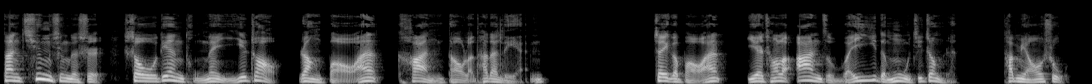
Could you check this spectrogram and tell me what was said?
但庆幸的是，手电筒那一照。让保安看到了他的脸，这个保安也成了案子唯一的目击证人。他描述，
